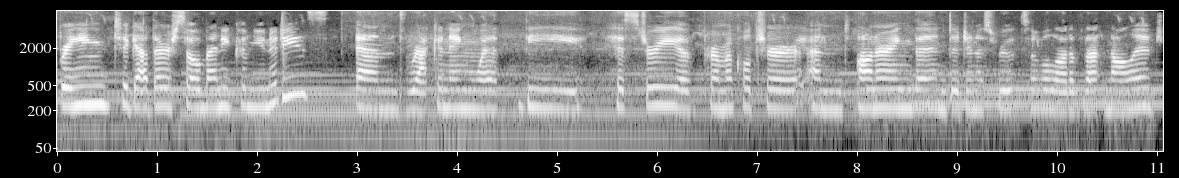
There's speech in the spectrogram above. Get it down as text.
bringing together so many communities and reckoning with the history of permaculture and honoring the indigenous roots of a lot of that knowledge.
